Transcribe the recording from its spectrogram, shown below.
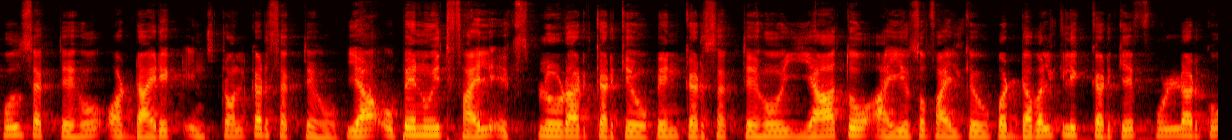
खोल सकते हो और डायरेक्ट इंस्टॉल कर सकते हो। या ओपन विथ फ़ाइल एक्सप्लोरर करके ओपन कर सकते हो, या तो आईएसओ फ़ाइल के ऊपर डबल क्लिक करके फोल्डर को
